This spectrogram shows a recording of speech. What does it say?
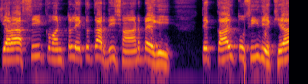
84 ਕੁਇੰਟਲ ਇੱਕ ਘਰ ਦੀ ਛਾਂਟ ਪੈ ਗਈ। ਤੇ ਕੱਲ ਤੁਸੀਂ ਵੇਖਿਆ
